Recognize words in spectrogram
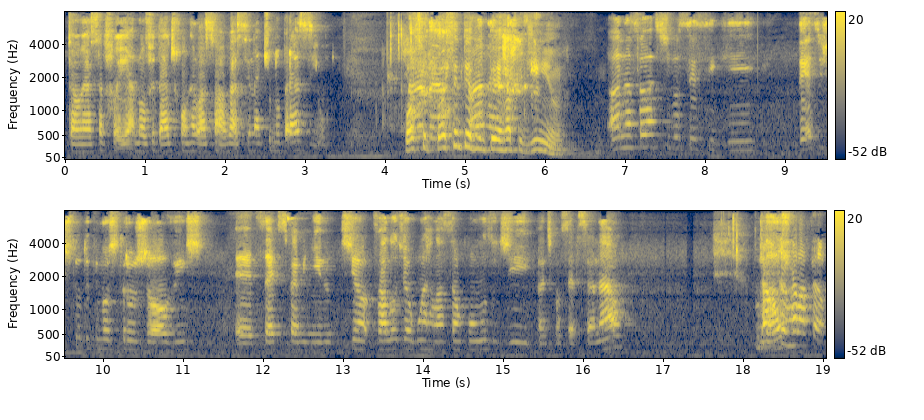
Então, essa foi a novidade com relação à vacina aqui no Brasil. Posso, Ana, posso interromper Ana. rapidinho? Ana, só antes de você seguir, desse estudo que mostrou jovens é, de sexo feminino, tinha, falou de alguma relação com o uso de anticoncepcional? Não tem relação.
